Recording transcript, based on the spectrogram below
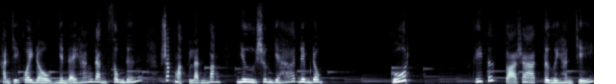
Hành chỉ quay đầu nhìn đại hán đang xông đến, sắc mặt lạnh băng như sương giá đêm đông. Good! Khí tức tỏa ra từ người hành chỉ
